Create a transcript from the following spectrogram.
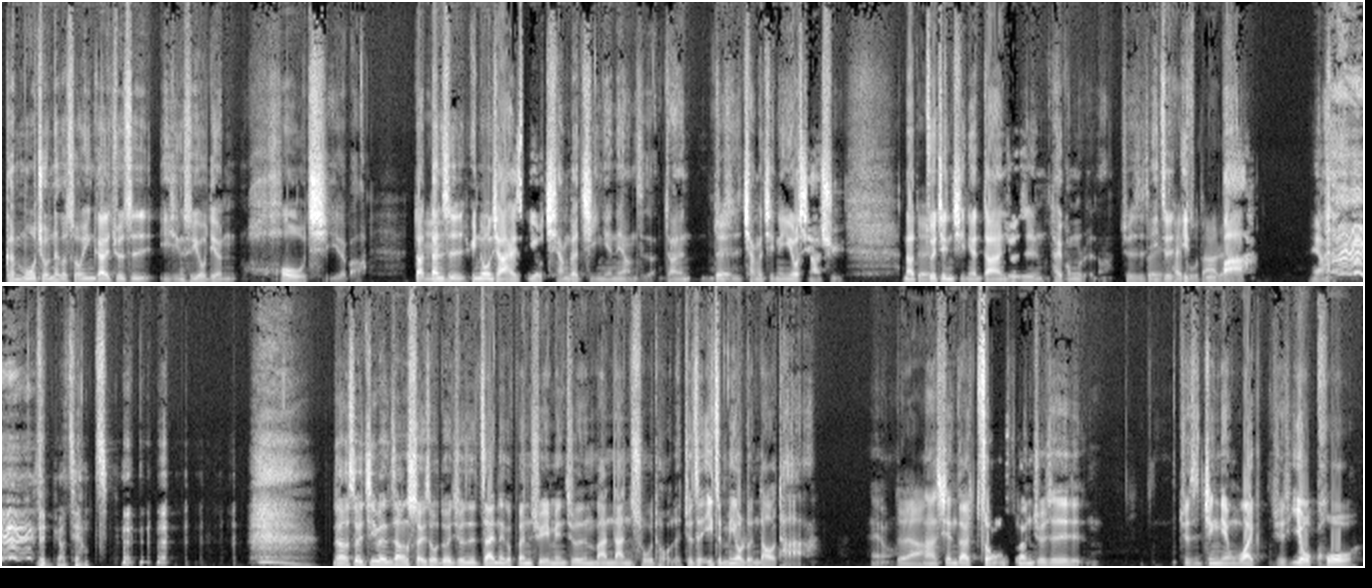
跟魔球那个时候应该就是已经是有点后期了吧，但、嗯、但是运动家还是有强个几年那样子的，当然就是强个几年又下去，那最近几年当然就是太空人了，就是一直一直拔，哎呀，不要这样子。那所以基本上水手队就是在那个分区里面就是蛮难出头的，就是一直没有轮到他。哎呦，对啊。那现在总算就是就是今年外就是又扩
